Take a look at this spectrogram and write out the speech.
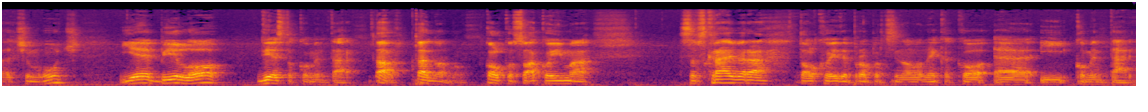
sad ćemo ući, je bilo 200 komentara. Dobro, to je normalno. Koliko svako ima subscribera, toliko ide proporcionalno nekako e, i komentari.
